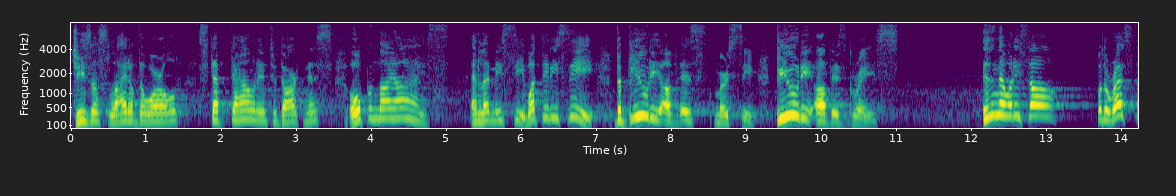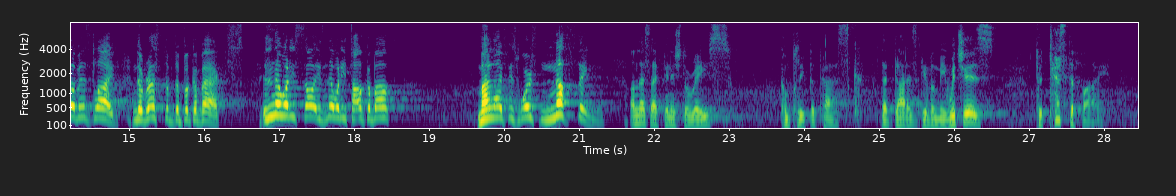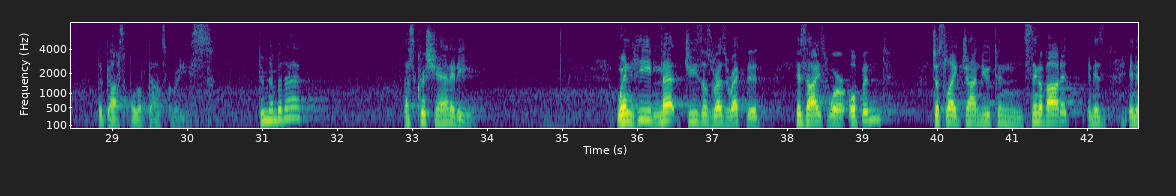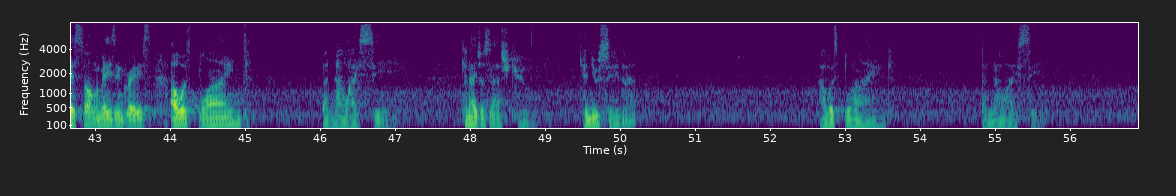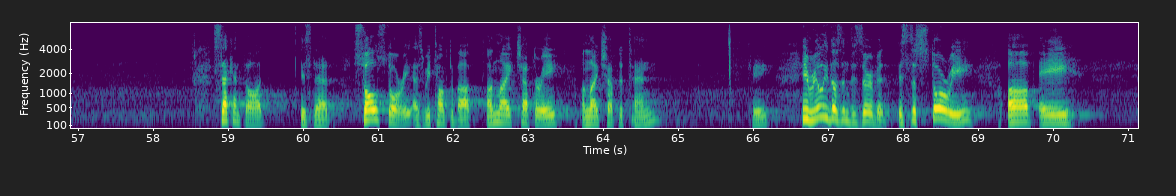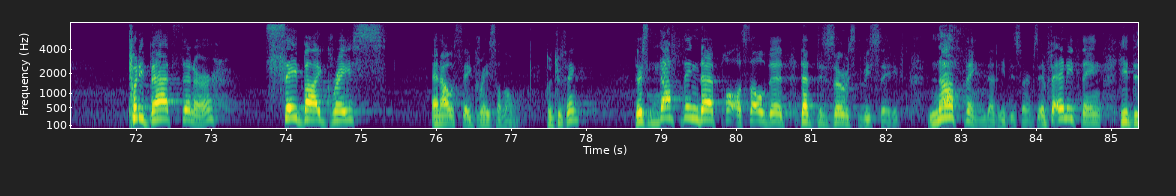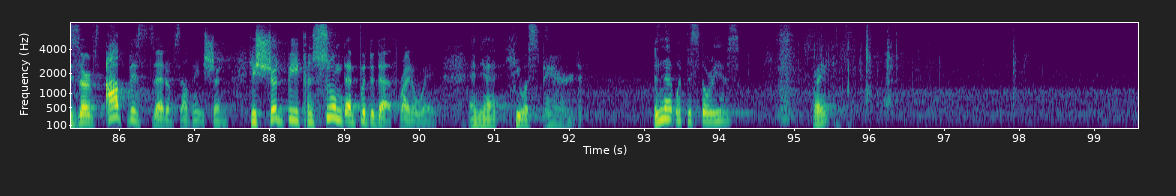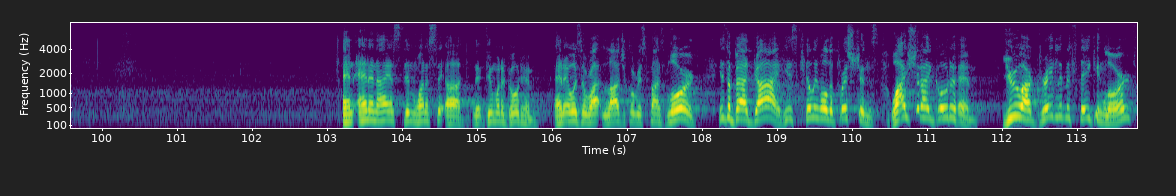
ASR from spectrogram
Jesus, light of the world, stepped down into darkness, opened my eyes, and let me see. What did he see? The beauty of his mercy, beauty of his grace. Isn't that what he saw? For the rest of his life and the rest of the book of Acts. Isn't that what he saw? Isn't that what he talked about? My life is worth nothing unless I finish the race, complete the task that God has given me, which is to testify the gospel of God's grace. Do you remember that? That's Christianity. When he met Jesus resurrected, his eyes were opened, just like John Newton sing about it in his, in his song Amazing Grace. I was blind, but now I see. Can I just ask you, can you say that? I was blind, but now I see. Second thought is that Saul's story, as we talked about, unlike chapter 8, unlike chapter 10, okay, he really doesn't deserve it. It's the story of a pretty bad sinner saved by grace, and I would say grace alone. Don't you think? There's nothing that Paul, Saul did that deserves to be saved. Nothing that he deserves. If anything, he deserves opposite of salvation. He should be consumed and put to death right away and yet he was spared. Isn't that what this story is? Right? And Ananias didn't want to say, uh, didn't want to go to him, and it was a logical response. Lord, he's a bad guy. He's killing all the Christians. Why should I go to him? You are greatly mistaken, Lord.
